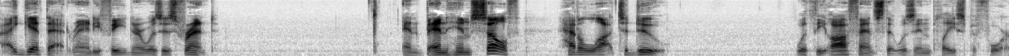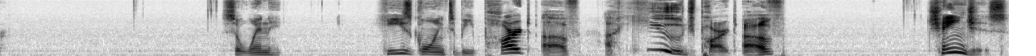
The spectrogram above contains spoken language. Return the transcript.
I get that. Randy Fichtner was his friend. And Ben himself had a lot to do with the offense that was in place before. So when he's going to be part of a huge part of changes,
